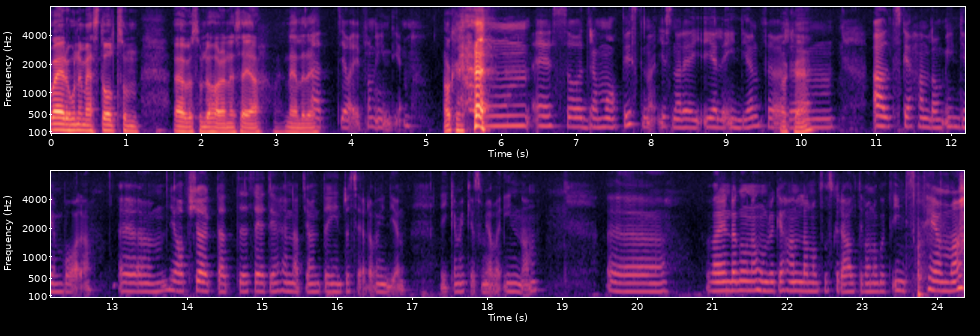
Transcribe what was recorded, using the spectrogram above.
vad är det hon är mest stolt som, över som du hör henne säga när dig? Att jag är från Indien. Okej. Hon är så dramatisk just när det gäller Indien. För Okej. ehm, allt ska handla om Indien bara. Ehm, jag har försökt att eh, säga till henne att jag inte är intresserad av Indien lika mycket som jag var innan. Uh, varenda gång när hon brukar handla något så ska det alltid vara något indiskt tema.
